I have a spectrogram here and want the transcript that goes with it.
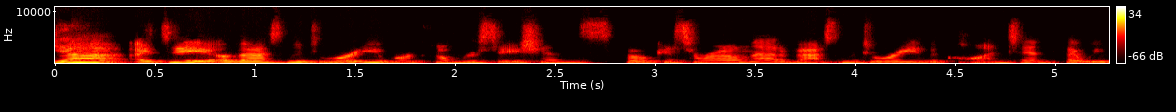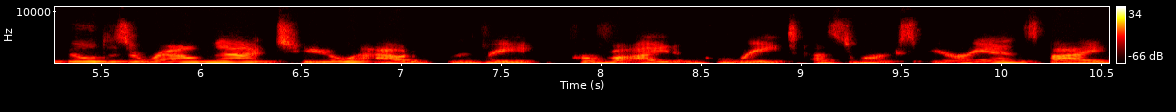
Yeah, I'd say a vast majority of our conversations focus around that. A vast majority of the content that we build is around that too. How to provide provide a great customer experience by,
